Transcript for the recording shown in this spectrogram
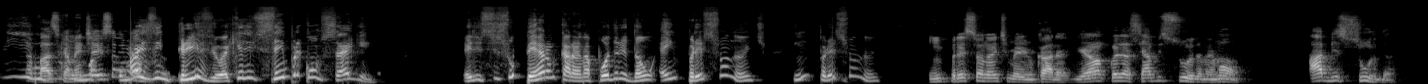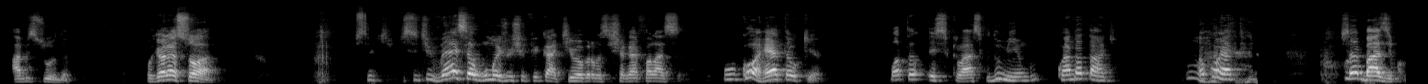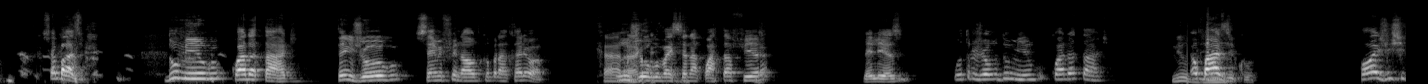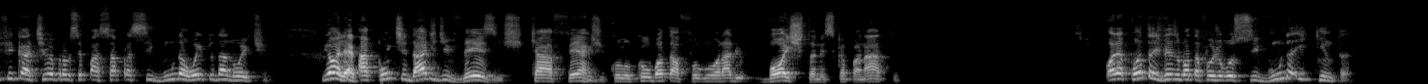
E é, basicamente o, é isso aí. O mais incrível é que eles sempre conseguem. Eles se superam, cara, na podridão. É impressionante. Impressionante. Impressionante mesmo, cara. E é uma coisa assim absurda, meu irmão. Absurda. Absurda. Porque olha só. Se, se tivesse alguma justificativa para você chegar e falar assim, o correto é o quê? Bota esse clássico domingo, quatro da tarde. É o correto. Isso é básico. Isso é básico. Domingo, quatro da tarde. Tem jogo, semifinal do Campeonato Carioca. Caraca. Um jogo vai ser na quarta-feira. Beleza. Outro jogo domingo, quatro da tarde. Meu é Deus. o básico. Qual é a justificativa para você passar para segunda, oito da noite? E olha, é. a quantidade de vezes que a Ferge colocou o Botafogo no horário bosta nesse campeonato. Olha quantas vezes o Botafogo jogou segunda e quinta.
